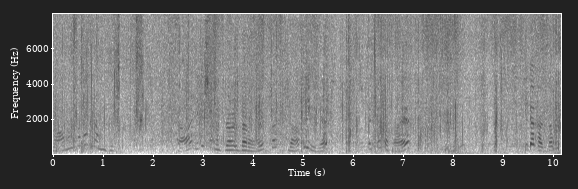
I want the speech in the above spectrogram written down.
Да, моя собака там идет. Да, видишь, она здо- здоровается. Да, привет. Ты кто такая? Тебя как зовут?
